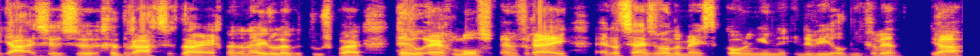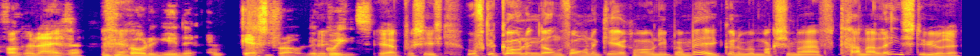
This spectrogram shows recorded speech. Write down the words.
ja, ze, ze gedraagt zich daar echt met een hele leuke toespraak. Heel erg los en vrij. En dat zijn ze van de meeste koninginnen in de wereld niet gewend. Ja, van hun eigen ja. koninginnen en Castro, de queens. Ja, precies. Hoeft de koning dan volgende keer gewoon niet meer mee? Kunnen we Maxima voortaan alleen sturen?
